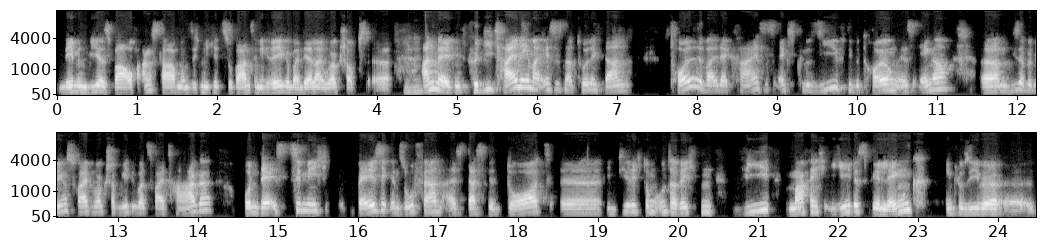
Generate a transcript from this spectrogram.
nehmen wir es wahr, auch Angst haben und sich nicht jetzt so wahnsinnig rege bei derlei Workshops äh, mhm. anmelden. Für die Teilnehmer ist es natürlich dann toll, weil der Kreis ist exklusiv, die Betreuung ist enger. Ähm, dieser Bewegungsfreiheit-Workshop geht über zwei Tage und der ist ziemlich basic insofern, als dass wir dort äh, in die Richtung unterrichten, wie mache ich jedes Gelenk inklusive äh,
